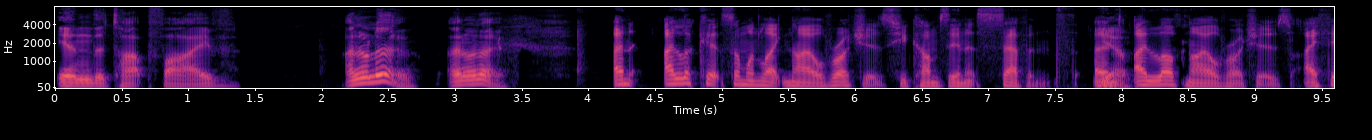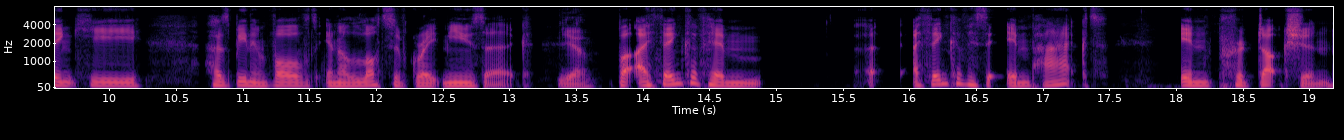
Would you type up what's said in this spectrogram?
in the top five, I don't know. I don't know. And I look at someone like Nile Rodgers, who comes in at seventh. And yeah. I love Nile Rodgers. I think he has been involved in a lot of great music. Yeah. But I think of him, uh, I think of his impact in production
